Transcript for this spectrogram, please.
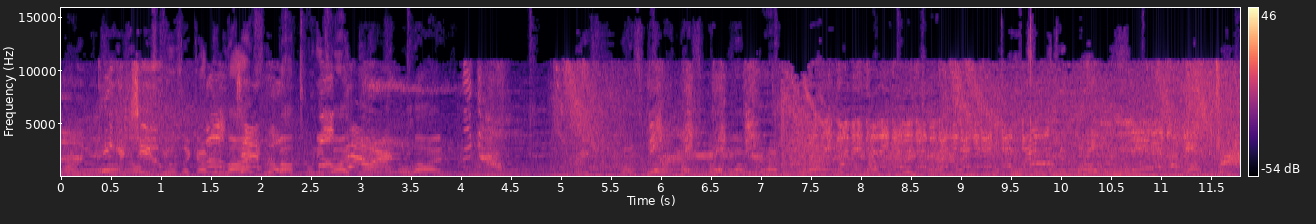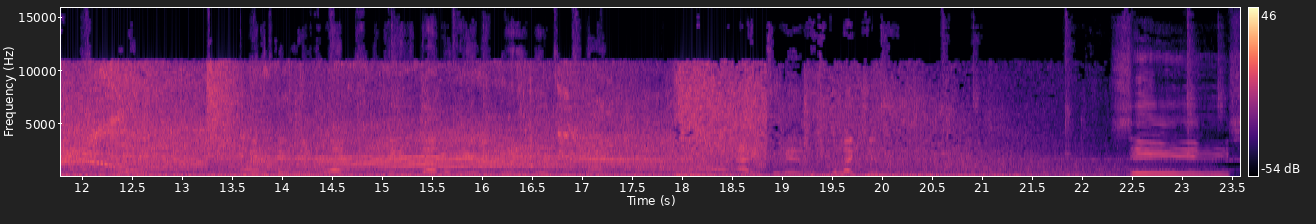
mark, y'all. It almost feels like I've been live for about full 25 minutes, no lie. Great. Let's go. Much love, y'all. We're having a laugh. We're having a great time. Good to hip hop. Congratulations. Good. Mini Figure Collect taking the dub over here and beating tonight. Adding to his collection. Sheesh.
